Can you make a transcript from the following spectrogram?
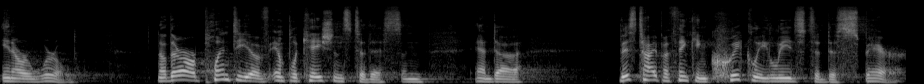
in our world. Now, there are plenty of implications to this, and, and uh, this type of thinking quickly leads to despair.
